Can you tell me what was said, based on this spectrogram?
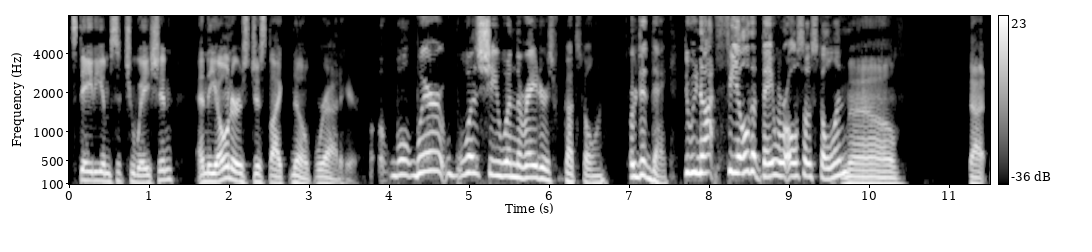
stadium situation, and the owner's just like, no, we're out of here. Well, where was she when the Raiders got stolen? Or did they? Do we not feel that they were also stolen? No, that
